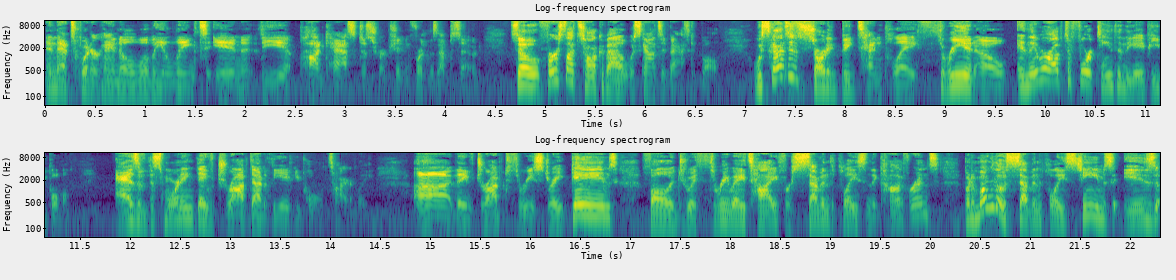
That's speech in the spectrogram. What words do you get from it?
and that Twitter handle will be linked in the podcast description for this episode. So, first, let's talk about Wisconsin basketball. Wisconsin started Big Ten play 3 0, and they were up to 14th in the AP poll. As of this morning, they've dropped out of the AP poll entirely. Uh, they've dropped three straight games, followed to a three way tie for seventh place in the conference. But among those seventh place teams is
